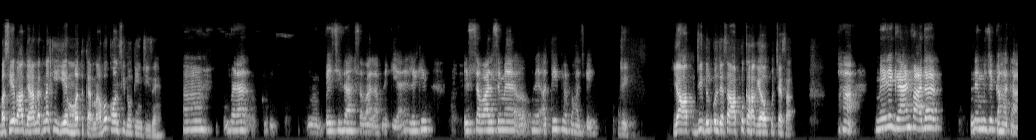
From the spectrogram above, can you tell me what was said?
बस ये बात ध्यान रखना कि ये मत करना। वो कौन सी दो तीन चीज़ें हैं? बड़ा पेचीदा सवाल आपने किया है लेकिन इस सवाल से मैं अपने अतीत में पहुँच गई। जी। या आप जी बिल्कुल जैसा आपको कहा गया हो कुछ ऐसा। हाँ मेरे ग्रैंडफादर ने मुझे कहा था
